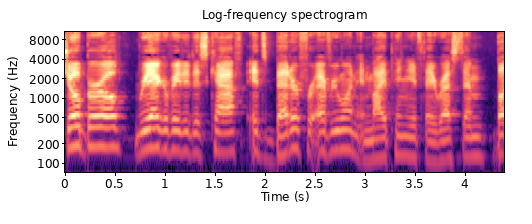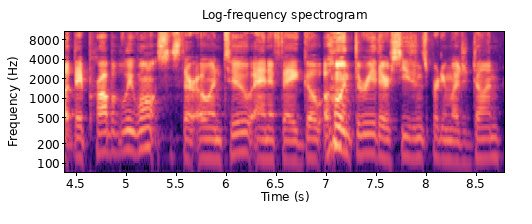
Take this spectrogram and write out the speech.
Joe Burrow re aggravated his calf. It's better for everyone, in my opinion, if they rest him, but they probably won't since they're 0 2. And if they go 0 3, their season's pretty much done.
